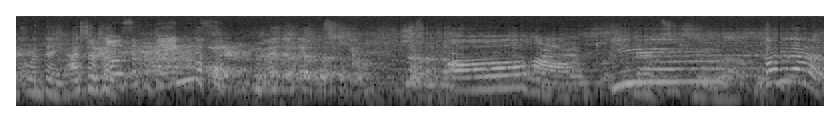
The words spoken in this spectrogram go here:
that one thing. I started Oh, it's for babies? I thought that was cute. oh, how cute. Hold it up.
